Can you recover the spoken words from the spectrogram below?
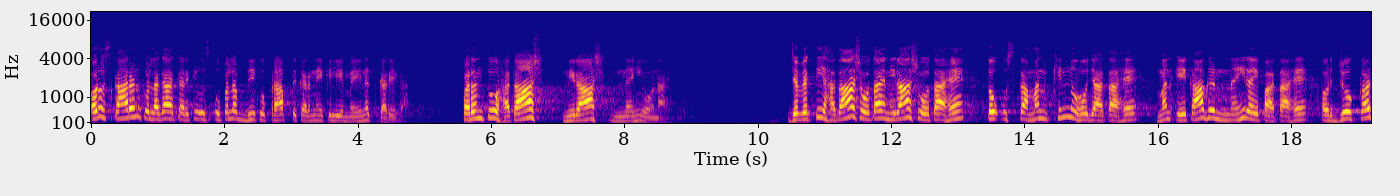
और उस कारण को लगा करके उस उपलब्धि को प्राप्त करने के लिए मेहनत करेगा। परंतु हताश निराश नहीं होना है। जब व्यक्ति हताश होता है, निराश होता है तो उसका मन खिन्न हो जाता है, मन एकाग्र नहीं रह पाता है, और जो कर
